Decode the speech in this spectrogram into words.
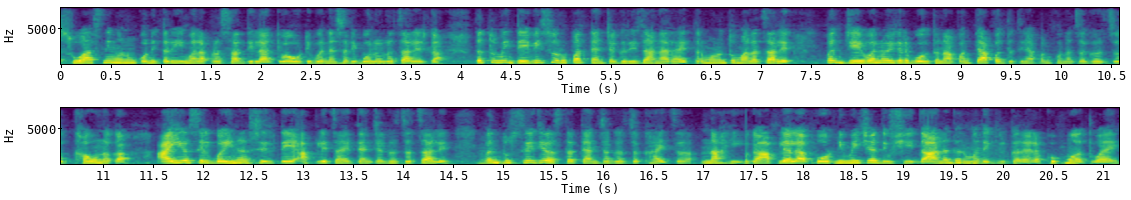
सुहासनी म्हणून कोणीतरी मला प्रसाद दिला किंवा ओटी भरण्यासाठी बोलवलं चालेल का? तर तुम्ही देवी स्वरूपात त्यांच्या घरी जाणार आहे तर म्हणून तुम्हाला चालेल. पण जेवण वगैरे बोलतो ना आपण त्या पद्धतीने आपण कोणाचं घरचं खाऊ नका. आई असेल बहीण असेल ते आपलेच आहेत त्यांच्या घरचं चालेल. पण दुसरे जे असतात त्यांच्या घरचं खायचं नाही. बघा आपल्याला पौर्णिमेच्या दिवशी दान धर्म देखील करायला खूप महत्त्व आहे.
